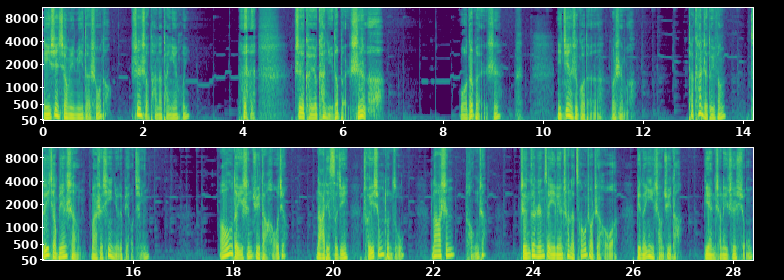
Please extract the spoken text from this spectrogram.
李现笑眯眯的说道，伸手弹了弹烟灰：“，这可要看你的本事了。我的本事，你见识过的不是吗？”他看着对方，嘴角边上满是戏谑的表情。嗷的一声巨大嚎叫。拉蒂斯基捶胸顿足，拉伸膨胀，整个人在一连串的操作之后啊，变得异常巨大，变成了一只熊。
